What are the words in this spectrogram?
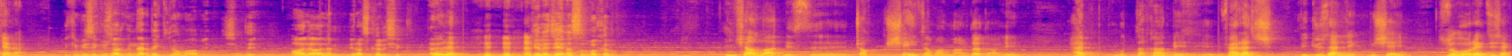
kere. Peki bizi güzel günler bekliyor mu abi? Şimdi hali alem biraz karışık. Öyle. Geleceğe nasıl bakalım? İnşallah biz e, çok şey zamanlarda dahi hep mutlaka bir e, ferah, bir güzellik, bir şey zuhur edecek.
